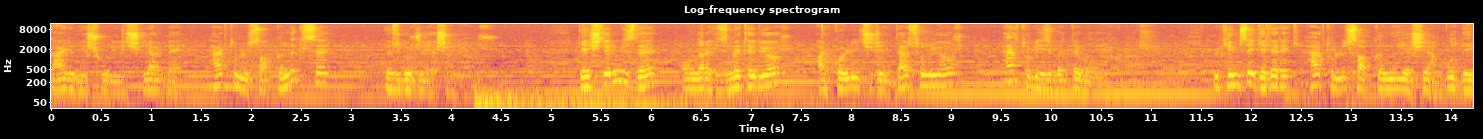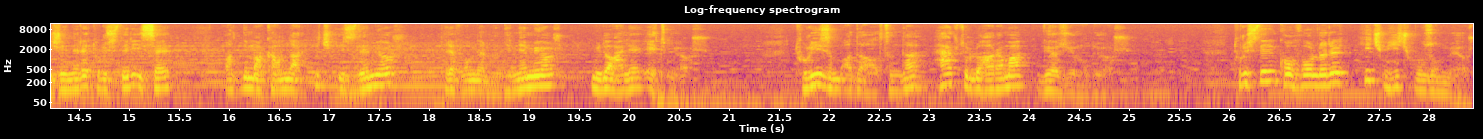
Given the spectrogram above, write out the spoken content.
gayrimeşru ilişkiler ve her türlü sapkınlık ise özgürce yaşanıyor. Gençlerimiz de onlara hizmet ediyor, alkollü içecekler sunuyor, her türlü hizmette bulunuyorlar. Ülkemize gelerek her türlü sapkınlığı yaşayan bu dejenere turistleri ise adli makamlar hiç izlemiyor, telefonlarını dinlemiyor, müdahale etmiyor. Turizm adı altında her türlü harama göz yumuluyor. Turistlerin konforları hiç mi hiç bozulmuyor.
